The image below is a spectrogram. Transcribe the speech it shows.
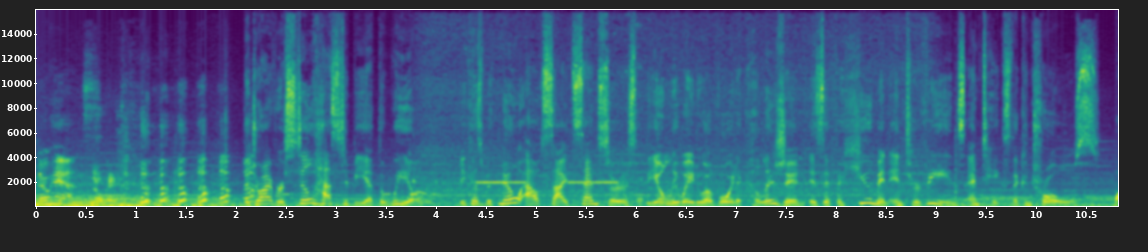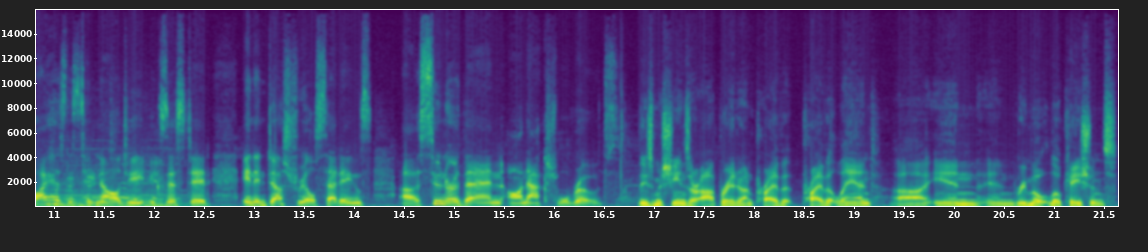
No hands. No hands. the driver still has to be at the wheel because with no outside sensors, the only way to avoid a collision is if a human intervenes and takes the controls. Why has this technology existed in industrial settings uh, sooner than on actual roads? These machines are operated on private private land uh, in in remote locations.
